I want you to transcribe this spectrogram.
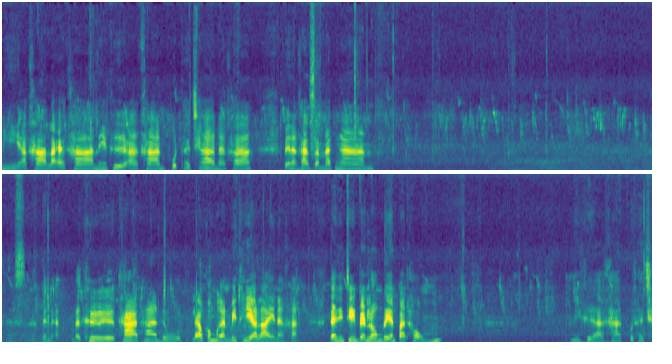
มีอาคารหลายอาคารนี่คืออาคารพุทธชาตินะคะ เป็นอาคารสำนักงานเป็นคือถ้าถ้าดูแล้วก็เหมือนวิทยาลัยนะคะ แต่จริงๆเป็นโรงเรียนประถม นี่คืออาคารพุทธช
